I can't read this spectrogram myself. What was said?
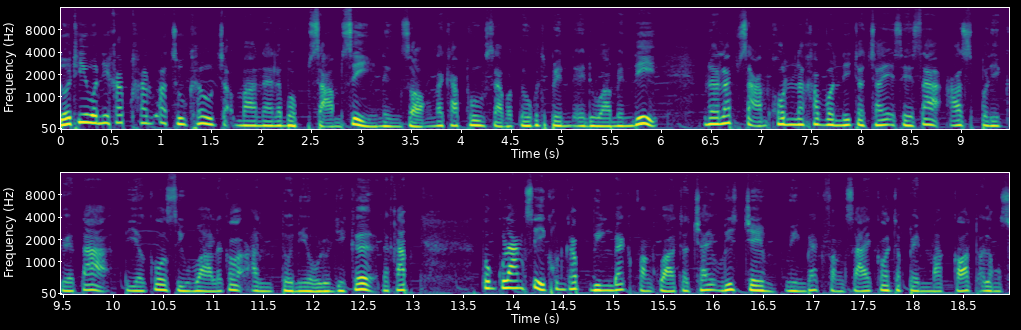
โดยที่วันนี้ครับคาดว่าทูเคิลจะมาในระบบ 3-4-1-2 นะครับผู้รักษาประตูก็จะเป็นเอดูวาร์เมนดี้ ในรับ 3 คนนะครับ วันนี้จะใช้เซซ่าอัสปริเกตาเตียโกซิลวา แล้วก็อันโตนิโอลูดิเกอร์นะครับ ตรงกลาง 4 คนครับวิงแบ็กฝั่งขวาจะใช้ริสเจมวิงแบ็กฝั่งซ้ายก็จะเป็นมาร์กอสอลองโซ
